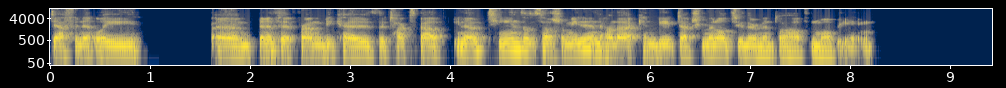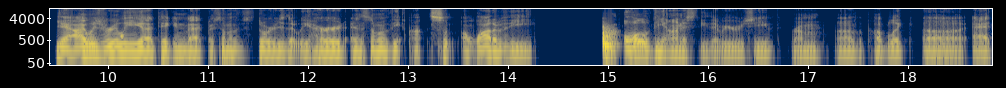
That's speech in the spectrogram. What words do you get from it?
definitely um, benefit from because it talks about, you know, teens on social media and how that can be detrimental to their mental health and well being. Yeah, I was really uh, taken back by some of the stories that we heard and some of the uh, some, a lot of the all of the honesty that we received from uh, the public uh, at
